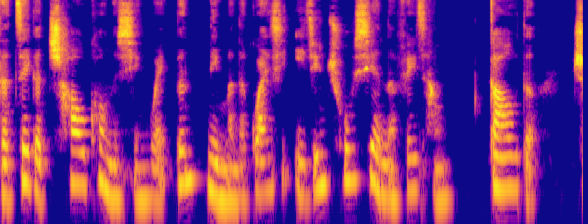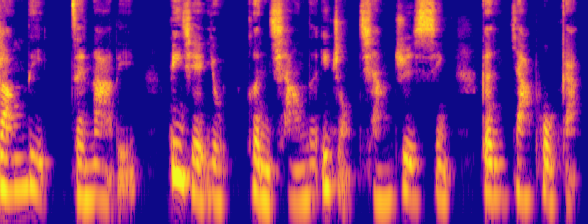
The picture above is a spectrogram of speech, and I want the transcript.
的这个操控的行为跟你们的关系已经出现了非常高的张力在那里，并且有很强的一种强制性跟压迫感，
